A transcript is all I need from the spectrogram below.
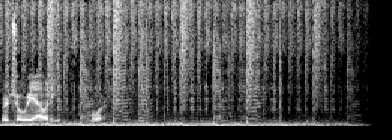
virtual reality, and more.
